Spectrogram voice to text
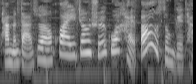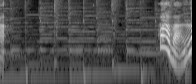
他们打算画一张水果海报送给他。画完了，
